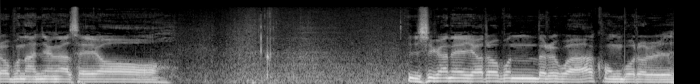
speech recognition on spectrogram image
여러분 안녕하세요. 이 시간에 여러분들과 공부를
